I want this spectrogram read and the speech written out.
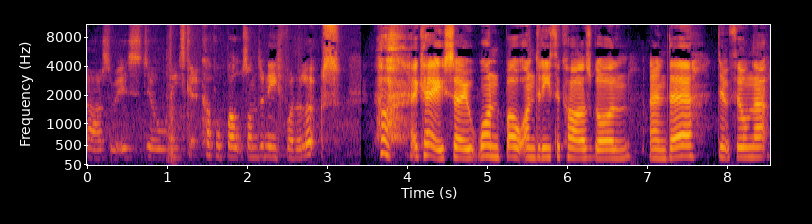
Ah, so it is still, we need to get a couple bolts underneath by the looks. okay, so one bolt underneath the car's gone, and there, didn't film that,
